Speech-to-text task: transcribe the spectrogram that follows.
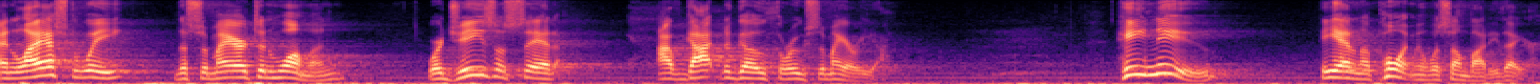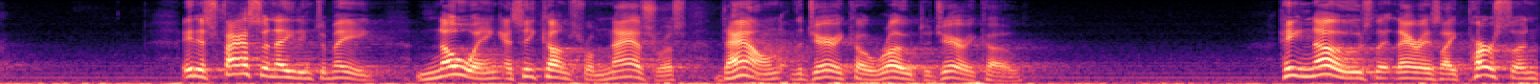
And last week, the Samaritan woman, where Jesus said, I've got to go through Samaria. He knew he had an appointment with somebody there. It is fascinating to me knowing as he comes from Nazareth down the Jericho road to Jericho, he knows that there is a person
